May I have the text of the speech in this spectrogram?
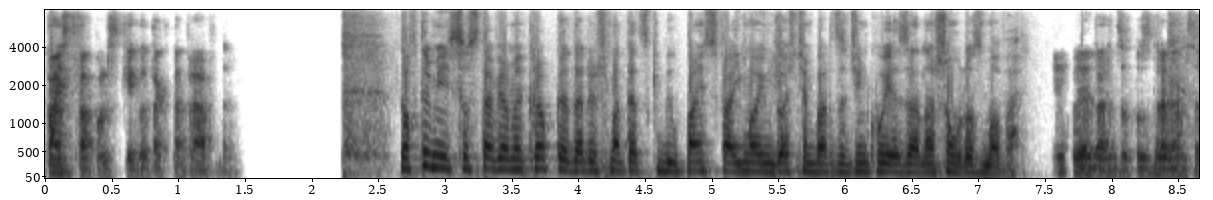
państwa polskiego tak naprawdę. To w tym miejscu stawiamy kropkę. Dariusz Matecki był Państwa i moim gościem. Bardzo dziękuję za naszą rozmowę. Dziękuję bardzo, pozdrawiam serdecznie.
